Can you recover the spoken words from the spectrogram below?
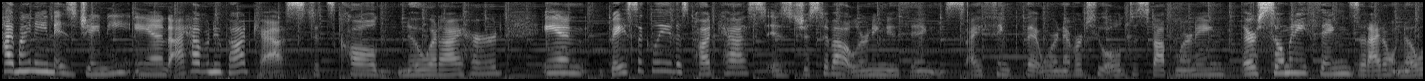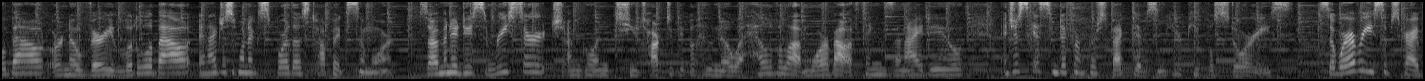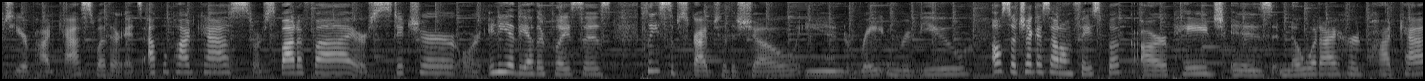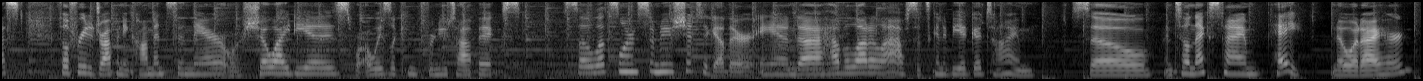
Hi, my name is Jamie, and I have a new podcast. It's called Know What I Heard. And basically, this podcast is just about learning new things. I think that we're never too old to stop learning. There are so many things that I don't know about or know very little about, and I just want to explore those topics some more. So, I'm going to do some research. I'm going to talk to people who know a hell of a lot more about things than I do, and just get some different perspectives and hear people's stories. So, wherever you subscribe to your podcast, whether it's Apple Podcasts or Spotify or Stitcher or any of the other places, please subscribe to the show and rate and review. Also, check us out on Facebook. Our page is Know What I Heard Podcast. Feel free to drop any comments in there or show ideas. We're always looking for new topics. So, let's learn some new shit together and uh, have a lot of laughs. It's going to be a good time. So, until next time, hey, know what I heard?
